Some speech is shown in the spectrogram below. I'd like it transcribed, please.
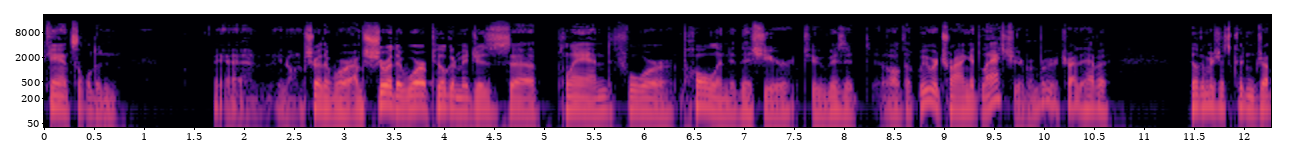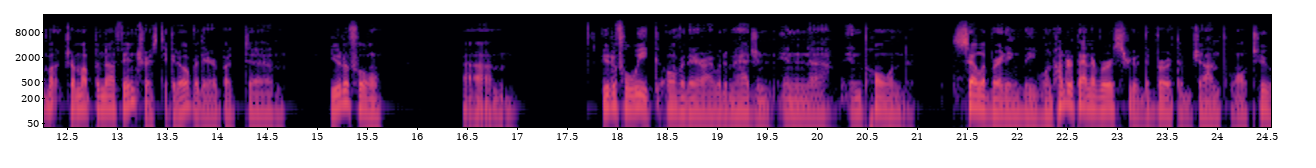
canceled, and uh, you know, I'm sure there were. I'm sure there were pilgrimages uh, planned for Poland this year to visit. Although we were trying it last year. Remember, we were trying to have a pilgrimage, just couldn't drum up, drum up enough interest to get over there. But uh, beautiful um, beautiful week over there, I would imagine, in uh, in Poland, celebrating the 100th anniversary of the birth of John Paul II.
